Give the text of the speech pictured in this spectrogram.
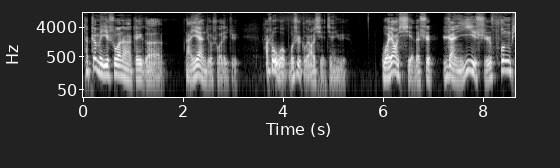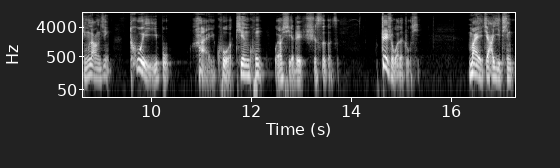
他这么一说呢，这个南燕就说了一句：“他说我不是主要写监狱。”我要写的是忍一时风平浪静，退一步海阔天空。我要写这十四个字，这是我的主题。卖家一听，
